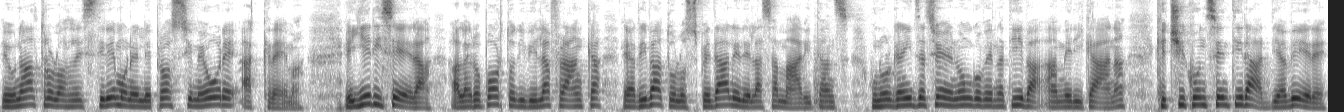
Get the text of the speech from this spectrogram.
e un altro lo allestiremo nelle prossime ore a Crema. E ieri sera all'aeroporto di Villafranca è arrivato l'ospedale della Samaritans, un'organizzazione non governativa americana che ci consentirà di avere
